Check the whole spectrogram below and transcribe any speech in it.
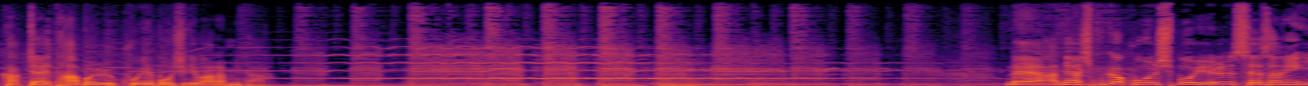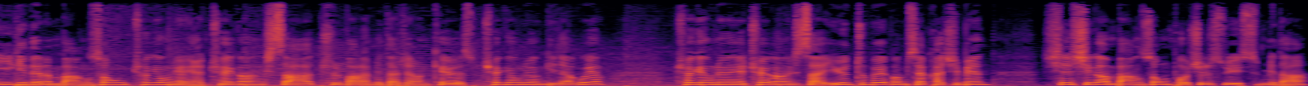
각자의 답을 구해 보시기 바랍니다. 네, 안녕하십니까. 9월 15일 세상에 이익이 되는 방송 최경령의 최강시사 출발합니다. 저는 KBS 최경령 기자고요. 최경령의 최강시사 유튜브에 검색하시면 실시간 방송 보실 수 있습니다.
